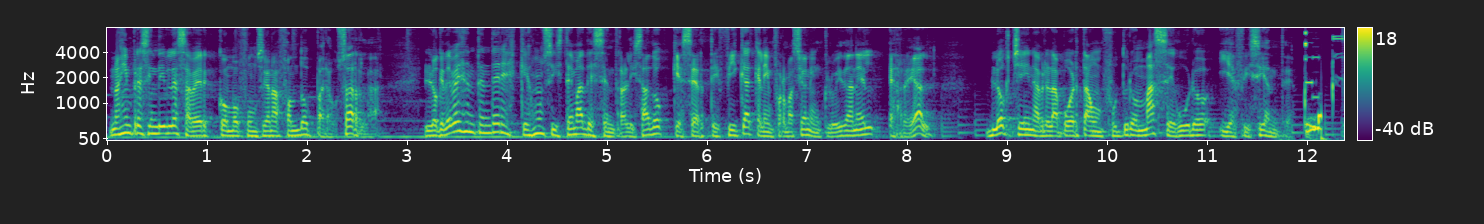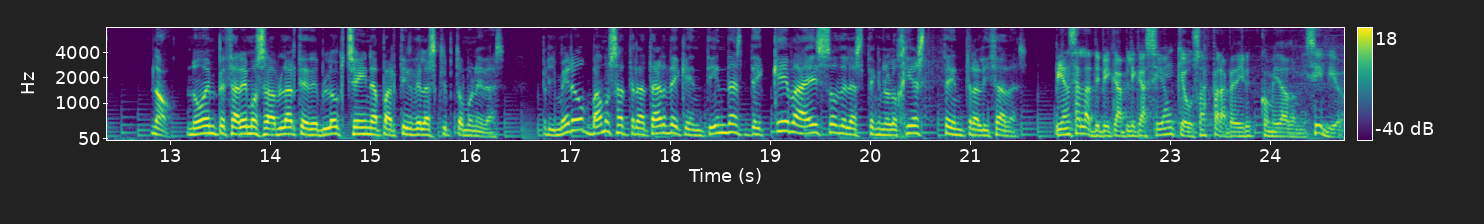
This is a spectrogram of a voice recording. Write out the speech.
No es imprescindible saber cómo funciona a fondo para usarla. Lo que debes entender es que es un sistema descentralizado que certifica que la información incluida en él es real. Blockchain abre la puerta a un futuro más seguro y eficiente. No, no empezaremos a hablarte de blockchain a partir de las criptomonedas. Primero vamos a tratar de que entiendas de qué va eso de las tecnologías centralizadas. Piensa en la típica aplicación que usas para pedir comida a domicilio.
